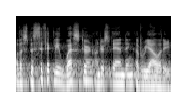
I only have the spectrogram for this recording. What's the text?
of a specifically Western understanding of reality.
